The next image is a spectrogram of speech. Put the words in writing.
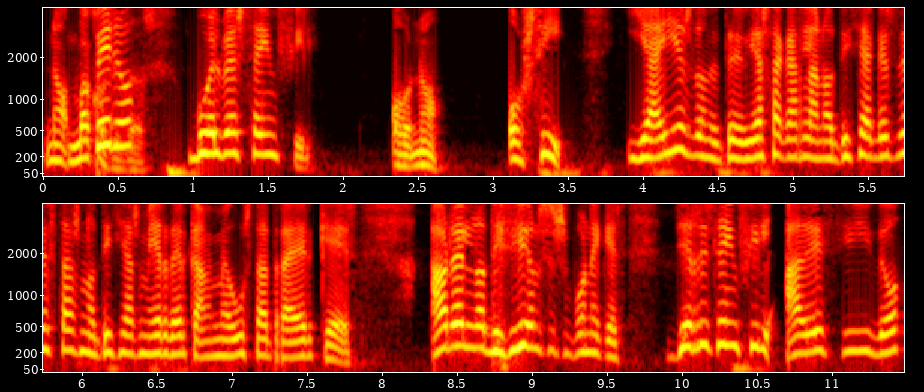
No. Más pero cositas. vuelve Seinfeld. O no. O sí. Y ahí es donde te debía sacar la noticia, que es de estas noticias mierder que a mí me gusta traer, que es. Ahora el notición se supone que es. Jerry Seinfeld ha decidido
